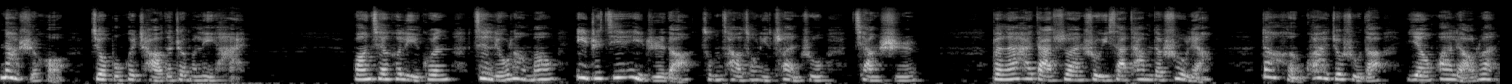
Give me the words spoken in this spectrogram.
那时候就不会吵得这么厉害。王乾和李坤见流浪猫一只接一只的从草丛里窜出抢食，本来还打算数一下它们的数量。但很快就数得眼花缭乱，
